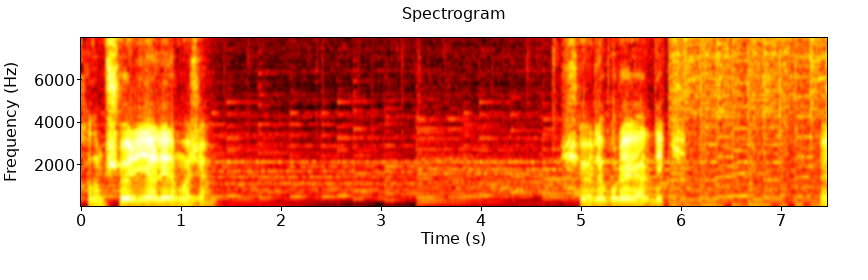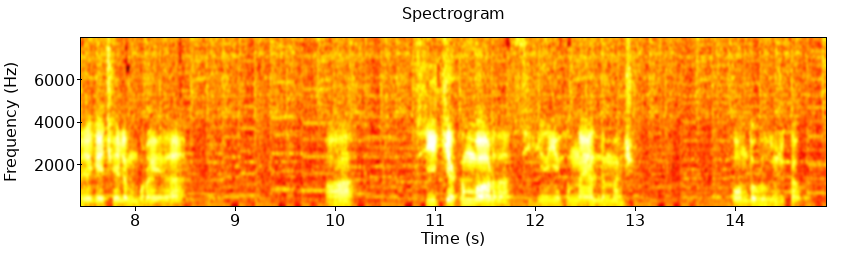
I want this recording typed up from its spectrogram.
Bakalım şöyle ilerleyelim hocam. Şöyle buraya geldik. Böyle geçelim burayı da. Aha. Seek yakın bu arada. Seek'in yakınına geldim ben şu. 19. kapı.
